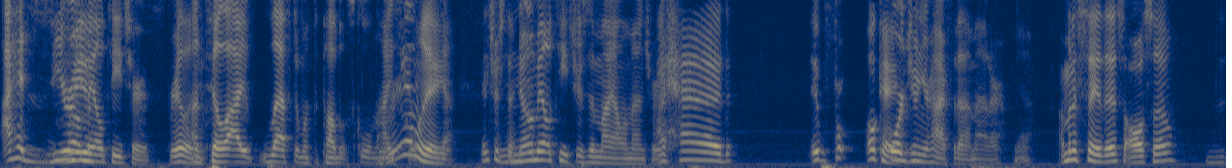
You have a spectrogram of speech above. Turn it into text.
I had zero Real- male teachers. Really? Until I left and went to public school in high school. Really? Yeah. Interesting. No male teachers in my elementary. I had. It, for, okay. Or junior high for that matter. Yeah. I'm gonna say this also th-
